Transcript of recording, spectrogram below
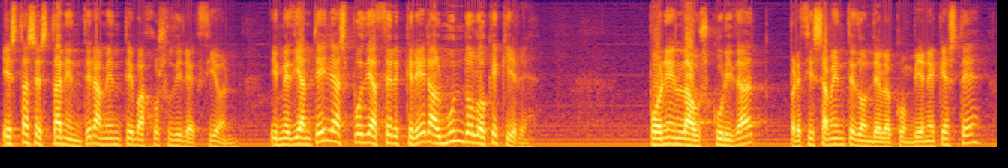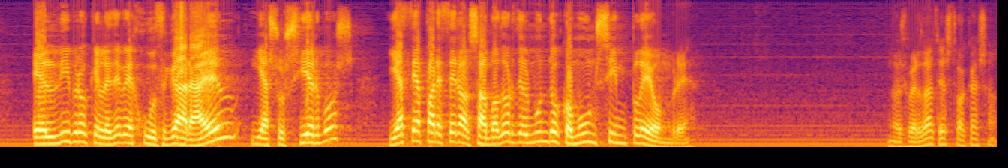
Estas están enteramente bajo su dirección, y mediante ellas puede hacer creer al mundo lo que quiere. Pone en la oscuridad, precisamente donde le conviene que esté, el libro que le debe juzgar a él y a sus siervos, y hace aparecer al Salvador del mundo como un simple hombre. ¿No es verdad esto acaso?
